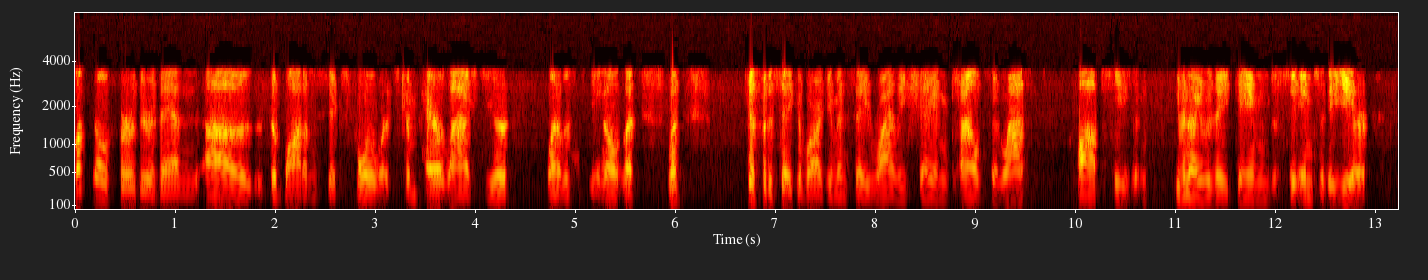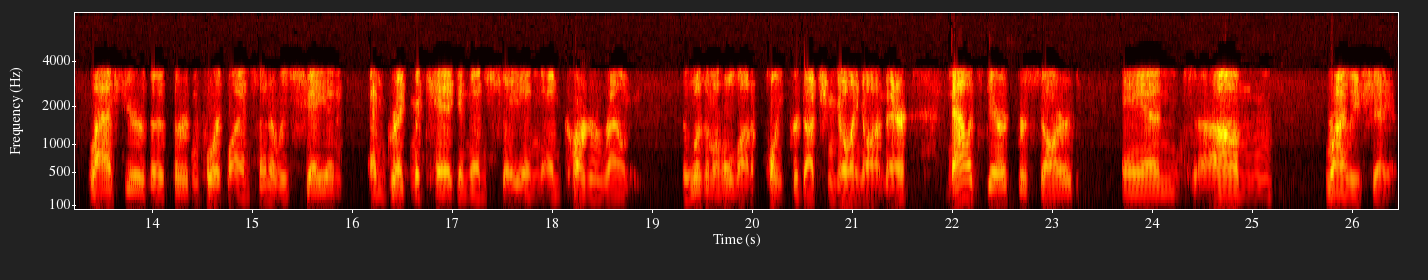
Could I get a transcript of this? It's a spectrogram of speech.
Look no further than uh, the bottom six forwards. Compare last year when it was, you know, let's let's just for the sake of argument say Riley Sheahan counts in last off season, even though he was eight games into the year. Last year, the third and fourth line center was Sheahan and Greg McKegg, and then Sheahan and Carter Rowney. There wasn't a whole lot of point production going on there. Now it's Derek Brassard and um, Riley Sheahan.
